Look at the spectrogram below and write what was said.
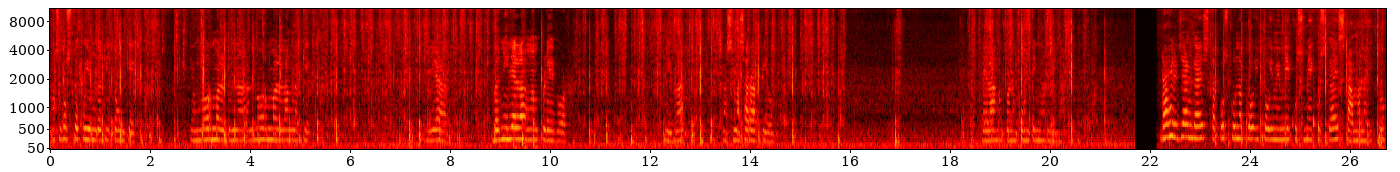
mas gusto ko yung ganitong cake. Yung normal na normal lang na cake. Ayan. Vanilla lang ang flavor. Diba? Mas masarap yun. Kailangan pa ng konting harina. Dahil dyan guys, tapos ko na po ito. Imimekos-mekos guys. Tama na ito.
